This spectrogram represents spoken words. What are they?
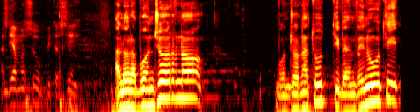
Andiamo subito, sì. Allora, buongiorno, buongiorno a tutti, benvenuti.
